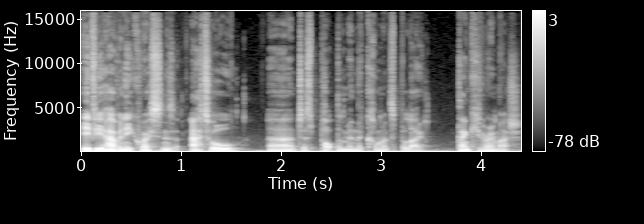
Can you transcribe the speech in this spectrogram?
If you have any questions at all, uh, just pop them in the comments below. Thank you very much.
